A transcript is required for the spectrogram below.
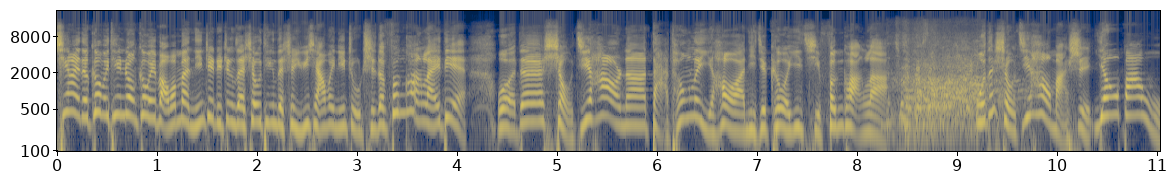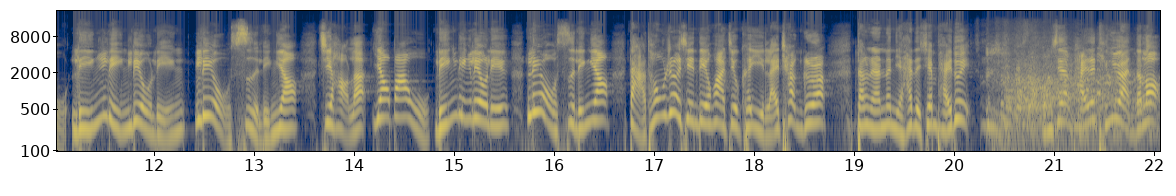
亲爱的各位听众、各位宝宝们，您这里正在收听的是余霞为您主持的《疯狂来电》。我的手机号呢打通了以后啊，你就跟我一起疯狂了。我的手机号码是幺八五零零六零六四零幺，记好了，幺八五零零六零六四零幺，打通热线电话就可以来唱歌。当然呢，你还得先排队，我们现在排的挺远的喽。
